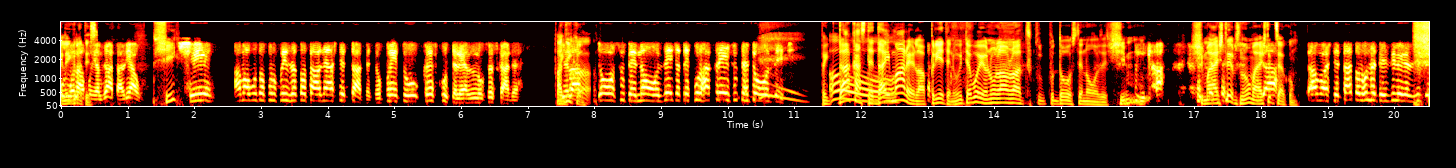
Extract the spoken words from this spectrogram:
El e pun mâna gratis. pe el, gata, îl iau. Și? Și am avut o surpriză total neașteptată, că prețul crescusele în loc să scadă. De Adică? la 290 a trecut la 320. Păi Oh. da, ca să te dai mare la prieteni. Uite, băi, eu nu l-am luat cu- cu 290. Și, Da. și mai aștepți, nu? Mai aștepți acum. Am așteptat o lună de zile că zice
